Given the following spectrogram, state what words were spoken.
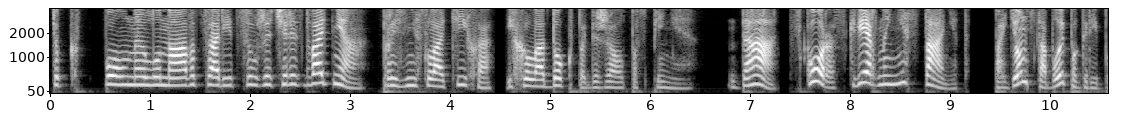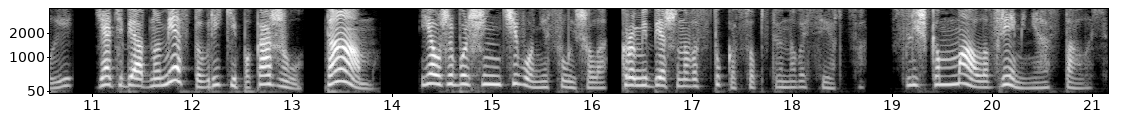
Так полная луна воцарится уже через два дня, произнесла тихо, и холодок побежал по спине. Да, скоро скверный не станет. Пойдем с тобой по грибы. Я тебе одно место у реки покажу. Там! Я уже больше ничего не слышала, кроме бешеного стука собственного сердца. Слишком мало времени осталось.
